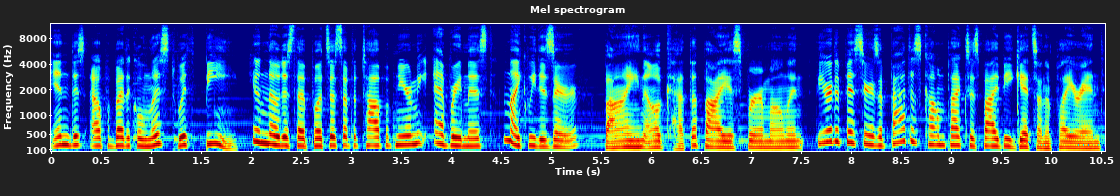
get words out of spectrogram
end this alphabetical list with B. You'll notice that puts us at the top of nearly every list, like we deserve. Fine, I'll cut the bias for a moment. The Artificer is about as complex as 5e gets on the player end,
